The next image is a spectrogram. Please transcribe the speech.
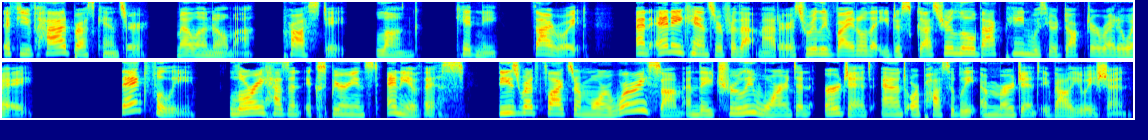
If you've had breast cancer, melanoma, prostate, lung, kidney, thyroid, and any cancer for that matter, it's really vital that you discuss your low back pain with your doctor right away. Thankfully, Lori hasn't experienced any of this. These red flags are more worrisome and they truly warrant an urgent and or possibly emergent evaluation.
